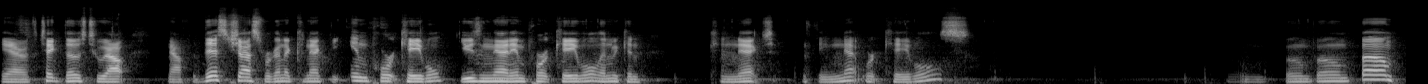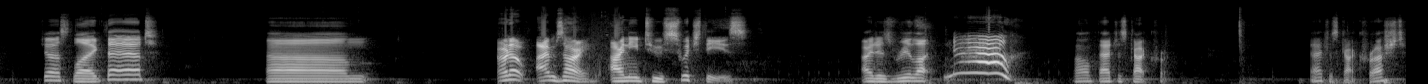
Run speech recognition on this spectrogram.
Yeah, let's take those two out. Now for this chest, we're going to connect the import cable. Using that import cable, then we can connect with the network cables. Boom, boom, boom, boom. Just like that. Um. Oh no, I'm sorry. I need to switch these. I just realized. No! Well, that just got that just got crushed.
